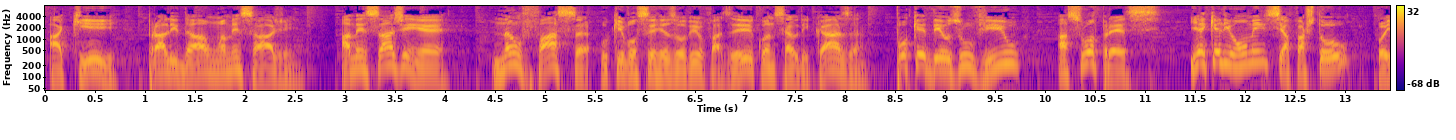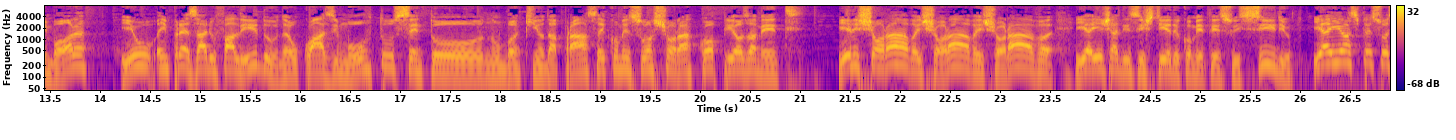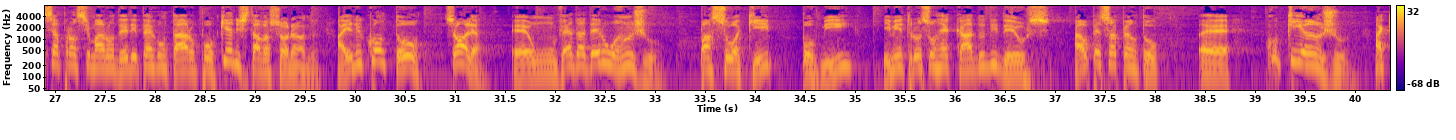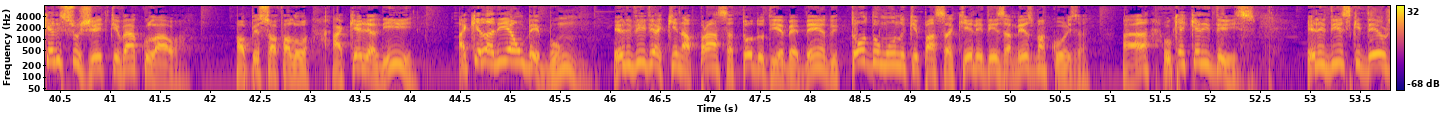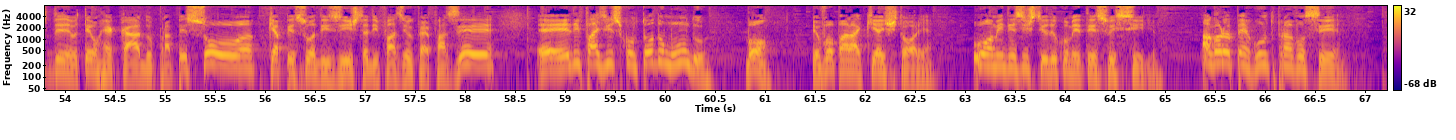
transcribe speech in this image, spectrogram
aqui para lhe dar uma mensagem. A mensagem é: não faça o que você resolveu fazer quando saiu de casa, porque Deus ouviu a sua prece. E aquele homem se afastou, foi embora, e o empresário falido, né, o quase morto, sentou no banquinho da praça e começou a chorar copiosamente. E ele chorava e chorava e chorava, e aí já desistia de cometer suicídio. E aí as pessoas se aproximaram dele e perguntaram por que ele estava chorando. Aí ele contou: disse, Olha, é um verdadeiro anjo. Passou aqui por mim e me trouxe um recado de Deus. Aí o pessoal perguntou: é, que anjo? Aquele sujeito que vai acular. Ó. Aí o pessoal falou: aquele ali, aquele ali é um bebum. Ele vive aqui na praça todo dia bebendo e todo mundo que passa aqui ele diz a mesma coisa. Ah, o que é que ele diz? Ele diz que Deus deu, tem um recado para a pessoa, que a pessoa desista de fazer o que vai fazer. É, ele faz isso com todo mundo. Bom, eu vou parar aqui a história. O homem desistiu de cometer suicídio. Agora eu pergunto para você:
